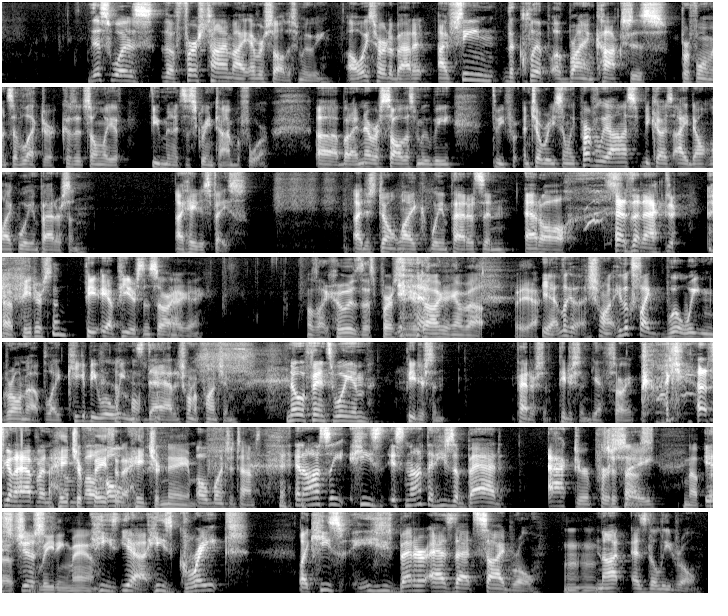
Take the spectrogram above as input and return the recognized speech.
this was the first time I ever saw this movie. Always heard about it. I've seen the clip of Brian Cox's performance of Lecter because it's only a few minutes of screen time before. Uh, but I never saw this movie to be until recently. Perfectly honest, because I don't like William Patterson. I hate his face. I just don't like William Patterson at all as an actor. Uh, Peterson? Pe- yeah, Peterson. Sorry. Okay. I was like, who is this person you're talking about? But yeah. Yeah, look at that. I just want. He looks like Wil Wheaton grown up. Like he could be Wil Wheaton's dad. I just want to punch him. No offense, William Peterson. Patterson. Peterson. Yeah, sorry. That's gonna happen. I hate your face whole- and I hate your name. a whole bunch of times. And honestly, he's. It's not that he's a bad actor per just se. not it's the just leading man. He's yeah. He's great. Like he's he's better as that side role, Mm-hmm. not as the lead role.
